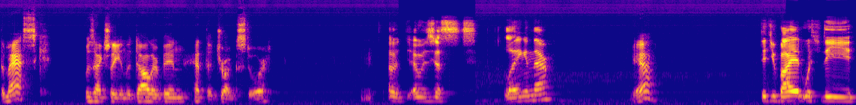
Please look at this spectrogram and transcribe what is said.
The mask was actually in the dollar bin at the drugstore. Oh, it was just laying in there. Yeah, Did you buy it with the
